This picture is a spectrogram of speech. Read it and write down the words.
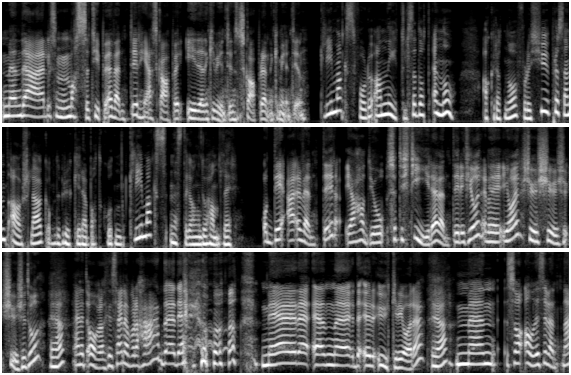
men det er liksom masse typer eventer jeg skaper i denne communityen, som skaper denne communityen. Klimaks får du av nytelse.no. Akkurat nå får du 20% avslag om du bruker rabattkoden KLIMAKS neste gang du handler. Og det er eventer. Jeg hadde jo 74 eventer i fjor, eller i år, 2020, 2022. Ja. Jeg er litt overrasket selv. Jeg bare hæ, det, det er jo mer enn eh, er uker i året. Ja. Men så alle disse eventene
